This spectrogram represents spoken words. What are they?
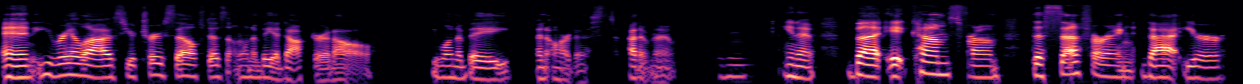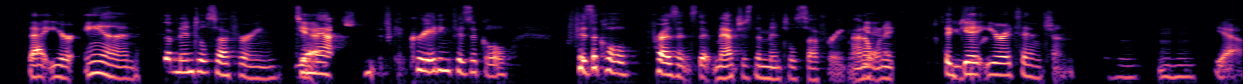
and you realize your true self doesn't want to be a doctor at all you want to be an artist i don't know mm-hmm. you know but it comes from the suffering that you're that you're in the mental suffering to yeah. match creating physical physical presence that matches the mental suffering. I don't yes. want to to get your attention. Mm-hmm. Mm-hmm. Yeah.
